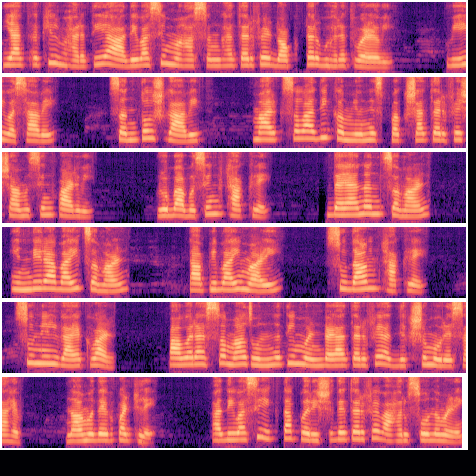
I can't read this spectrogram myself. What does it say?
यात अखिल भारतीय आदिवासी महासंघातर्फे डॉक्टर भरत वळवी व्ही. वसावे संतोष गावित मार्क्सवादी कम्युनिस्ट पक्षातर्फे श्यामसिंग पाडवी रुबाबसिंग ठाकरे दयानंद चव्हाण इंदिराबाई चव्हाण तापीबाई माळी सुदाम ठाकरे सुनील गायकवाड पावरा समाज उन्नती मंडळातर्फे अध्यक्ष मोरे साहेब नामदेव पटले आदिवासी एकता परिषदेतर्फे वाहर सोनवणे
